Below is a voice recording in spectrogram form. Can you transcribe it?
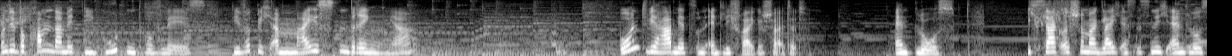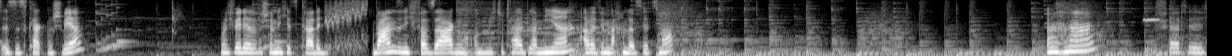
Und wir bekommen damit die guten Pouvelets, die wirklich am meisten bringen, ja? Und wir haben jetzt unendlich freigeschaltet. Endlos. Ich sag euch schon mal gleich, es ist nicht endlos, es ist kackenschwer. Und ich werde ja wahrscheinlich jetzt gerade wahnsinnig versagen und mich total blamieren, aber wir machen das jetzt noch. Aha. Fertig.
